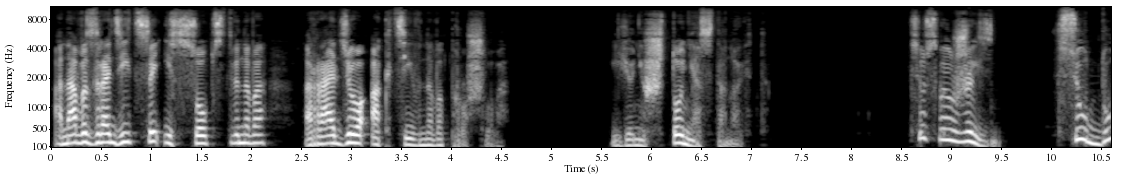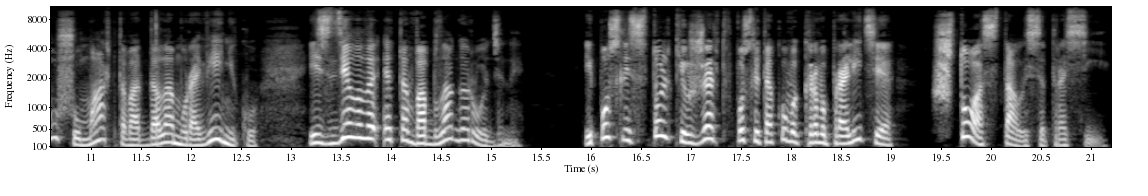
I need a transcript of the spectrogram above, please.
она возродится из собственного радиоактивного прошлого. Ее ничто не остановит. Всю свою жизнь Всю душу Мартова отдала муравейнику и сделала это во благо Родины. И после стольких жертв, после такого кровопролития, что осталось от России?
